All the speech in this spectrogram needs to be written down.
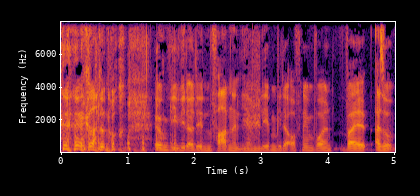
gerade noch irgendwie wieder den Faden in ihrem Leben wieder aufnehmen wollen. Weil, also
